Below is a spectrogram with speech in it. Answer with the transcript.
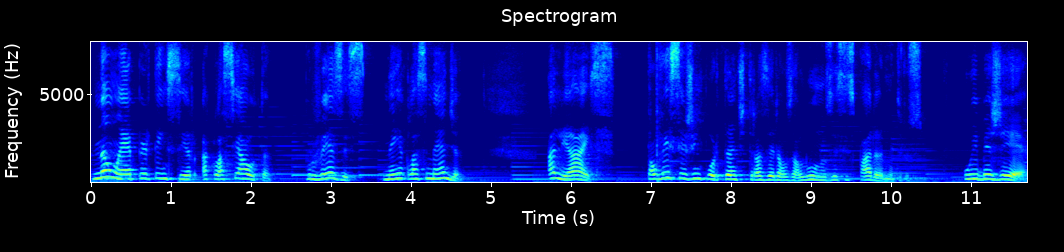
não é pertencer à classe alta, por vezes nem à classe média. Aliás, talvez seja importante trazer aos alunos esses parâmetros. O IBGE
